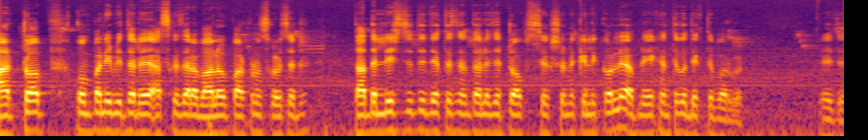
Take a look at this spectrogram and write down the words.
আর টপ কোম্পানির ভিতরে আজকে যারা ভালো পারফরমেন্স করেছে তাদের লিস্ট যদি দেখতে চান, তাহলে যে টপ সেকশনে ক্লিক করলে আপনি এখান থেকেও দেখতে পারবেন। এই যে,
